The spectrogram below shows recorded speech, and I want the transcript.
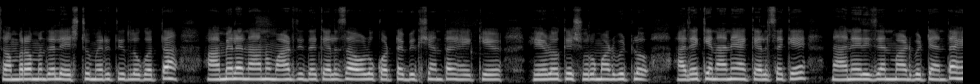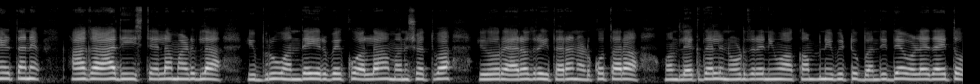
ಸಂಭ್ರಮದಲ್ಲಿ ಎಷ್ಟು ಮೆರಿತಿದ್ಲು ಗೊತ್ತಾ? ಆಮೇಲೆ ನಾನು ಮಾಡ್ತಿದ್ದ ಕೆಲಸ ಅವಳು ಕೊಟ್ಟ ಭಿಕ್ಷೆ ಅಂತ ಹೇಳೋಕೆ ಶುರು ಮಾಡಿಬಿಟ್ಲು. ಅದಕ್ಕೆ ನಾನೇ ಆ ಕೆಲಸಕ್ಕೆ ನಾನೇ ರಿಸೈನ್ ಮಾಡಿಬಿಟ್ಟೆ ಅಂತ ಹೇಳ್ತಾನೆ. ಆಗ ಆದಿ ಇಷ್ಟೆಲ್ಲ ಮಾಡಿದ್ಲ? ಇಬ್ಬರೂ ಒಂದೇ ಇರಬೇಕು ಅಲ್ಲ? ಮನುಷ್ಯತ್ವ ಇರೋರು ಯಾರಾದರೂ ಈ ಥರ ನಡ್ಕೋತಾರ? ಒಂದು ಲೆಕ್ಕದಲ್ಲಿ ನೋಡಿದ್ರೆ ನೀವು ಆ ಕಂಪ್ನಿ ಬಿಟ್ಟು ಬಂದಿದ್ದೇ ಒಳ್ಳೆಯದಾಯಿತು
